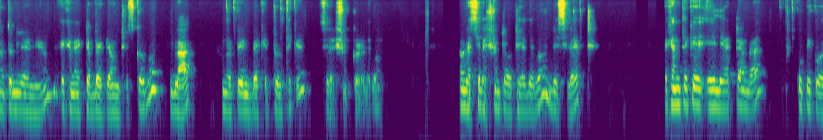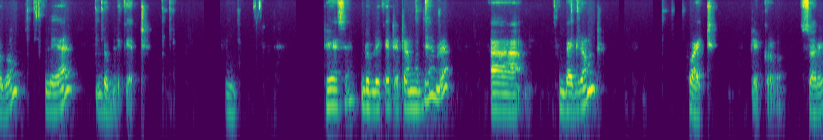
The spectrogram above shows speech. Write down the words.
নতুন লেয়ার নিলাম। এখানে একটা ব্যাকগ্রাউন্ড ইউজ করব। ব্ল্যাক আমরা প্রিন্ট ব্যাকেট টুল থেকে সিলেকশন করে দেব। আমরা সিলেকশনটা উঠিয়ে দেব ডিসিলেক্ট এখান থেকে এই লেয়ারটা আমরা কপি করব লেয়ার ডুপ্লিকেট ঠিক আছে? ডুপ্লিকেট এটার মধ্যে আমরা ব্যাকগ্রাউন্ড হোয়াইট ক্লিক করব সরি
